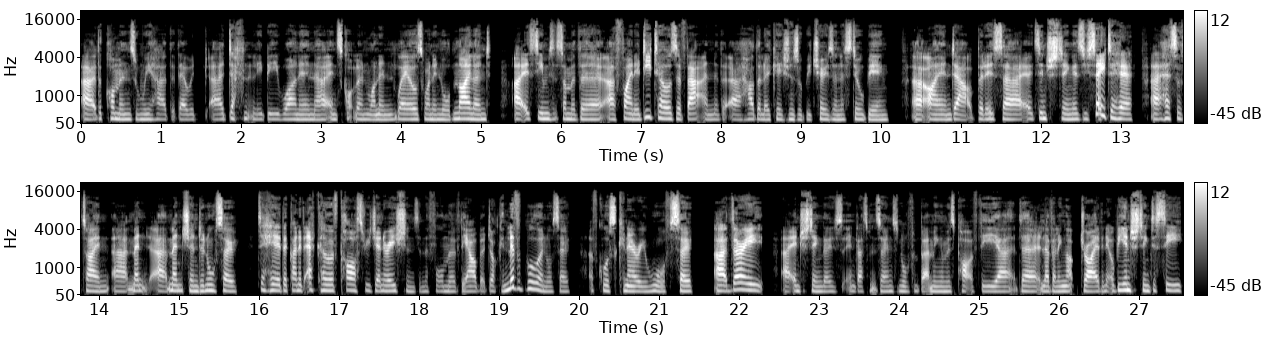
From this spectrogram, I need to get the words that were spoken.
uh, the Commons when we heard that there would uh, definitely be one in in Scotland, one in Wales, one in Northern Ireland. it seems that some of the finer details of that and how the locations will be chosen are still being ironed out. But it's it's interesting, as you say, to hear Heseltine men- mentioned, and also to hear the kind of echo of past regenerations in the form of the Albert Dock in Liverpool and also, of course, Canary Wharf. So uh, very uh, interesting those investment zones north of Birmingham as part of the uh, the levelling up drive, and it'll be interesting to see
